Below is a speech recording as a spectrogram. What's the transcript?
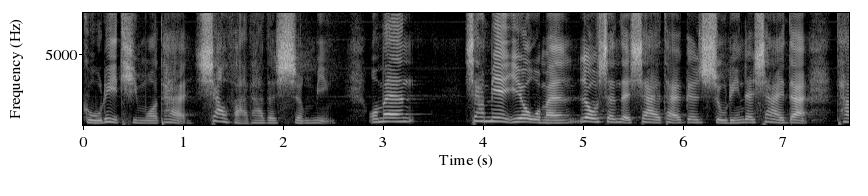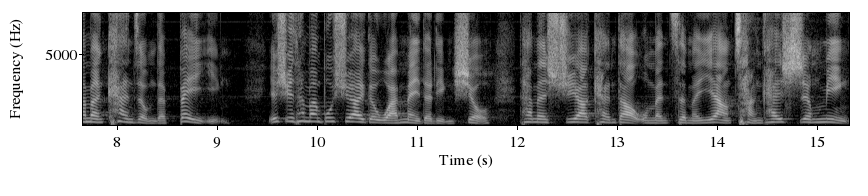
鼓励提摩太效法他的生命。我们下面也有我们肉身的下一代跟属灵的下一代，他们看着我们的背影，也许他们不需要一个完美的领袖，他们需要看到我们怎么样敞开生命，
